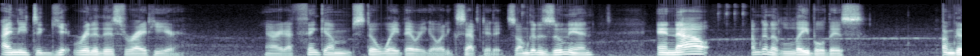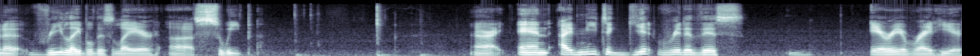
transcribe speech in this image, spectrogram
I need to get rid of this right here. All right I think I'm still wait there we go it accepted it. So I'm gonna zoom in and now I'm going to label this. I'm going to relabel this layer uh, sweep. All right, and I need to get rid of this area right here.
